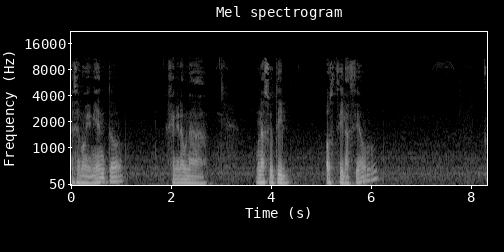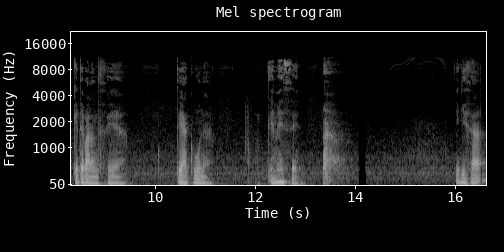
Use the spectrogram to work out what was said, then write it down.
Ese movimiento genera una, una sutil oscilación que te balancea, te acuna, te mece. Y quizá,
